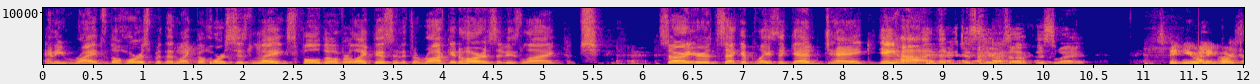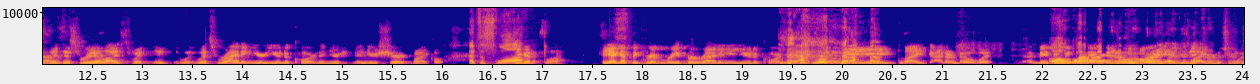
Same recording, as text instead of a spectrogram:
and he rides the horse but then like the horse's legs fold over like this and it's a rocket horse and he's like sorry you're in second place again tank yeehaw and then it just zooms up this way speaking of riding oh horses i just realized what what's riding your unicorn in your in your shirt michael that's a sloth you got a sloth See, I got the Grim Reaper riding a unicorn. That was totally like I don't know what. Maybe oh wow! I know we're wearing a unicorn shirt.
